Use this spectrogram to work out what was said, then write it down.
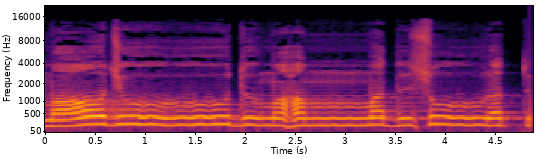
موجود، محمد صورت۔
